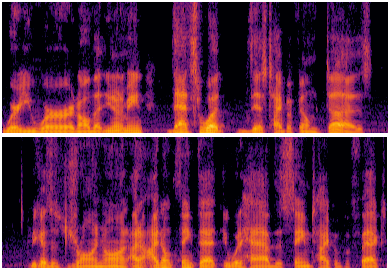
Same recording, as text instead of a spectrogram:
where you were and all that. You know what I mean? That's what this type of film does because it's drawing on. I, I don't think that it would have the same type of effect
